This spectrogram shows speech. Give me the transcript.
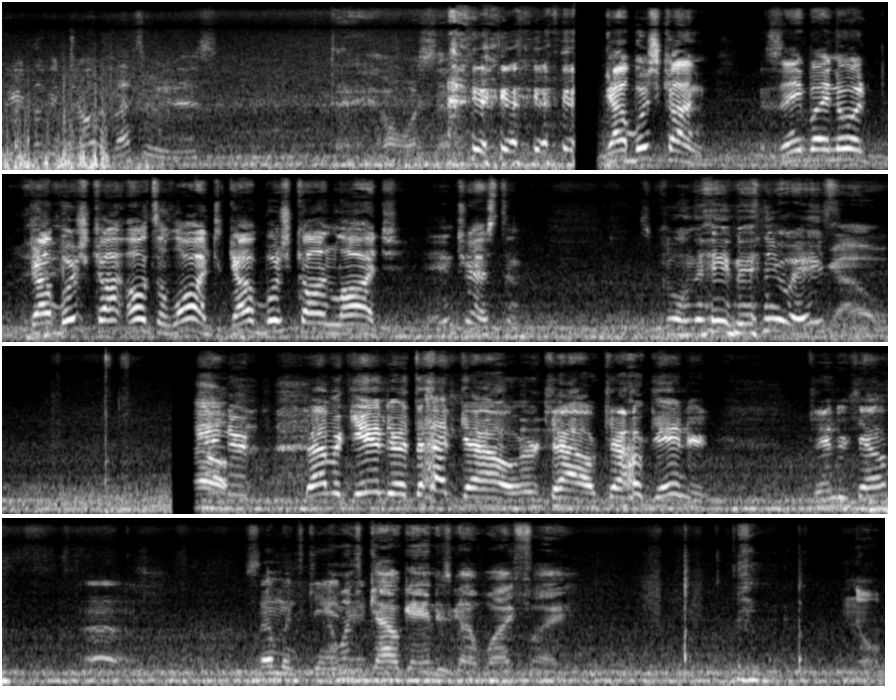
Weird looking drone, if that's what it is. What the hell was that? Galbushkan. Does anybody know what Galbushkan? Oh, it's a lodge. Galbushkan Lodge. Interesting. It's a cool name, anyways. Gow. Gander. Grab a gander at that cow or cow. Cow gander. Gander cow? Someone's That one's gander. Gal Gander's got Wi-Fi. nope.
